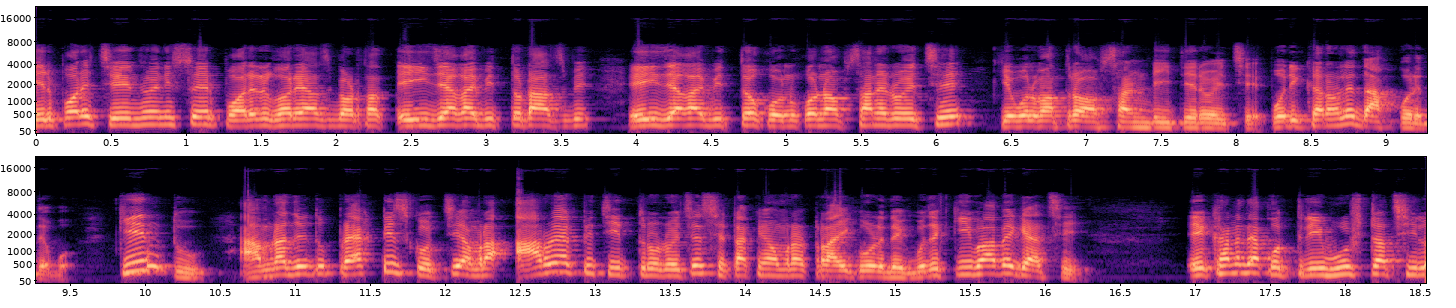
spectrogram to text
এরপরে চেঞ্জ হয়ে নিশ্চয়ই এর পরের ঘরে আসবে, অর্থাৎ এই জায়গায় বৃত্তটা আসবে। এই জায়গায় বৃত্ত কোন কোন অপশানে রয়েছে? কেবলমাত্র অপশান ডি তে রয়েছে। পরীক্ষার হলে দাগ করে দেব। কিন্তু আমরা যেহেতু প্র্যাকটিস করছি, আমরা আরও একটি চিত্র রয়েছে, সেটাকে আমরা ট্রাই করে দেখব যে কীভাবে গেছে। এখানে দেখো ত্রিভুজটা ছিল।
